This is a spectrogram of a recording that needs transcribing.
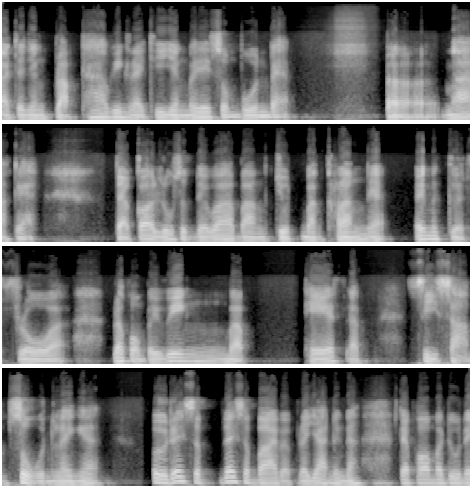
อาจจะยังปรับท่าวิ่งอะไรที่ยังไม่ได้สมบูรณ์แบบเอ่อมากแกแต่ก็รู้สึกได้ว่าบางจุดบางครั้งเนี่ย เอ้ยมันเกิด flow อะแล้วผมไปวิ่งแบบ pace แบบสี่สามศูนย์อะไรเงี้ยเออได้ ได้สบายแบบระยะหนึ่งนะ แต่พอมาดูใน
